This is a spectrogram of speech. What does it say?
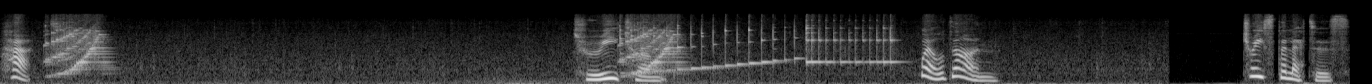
Hat. Tree trunk well done! Trace the letters.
